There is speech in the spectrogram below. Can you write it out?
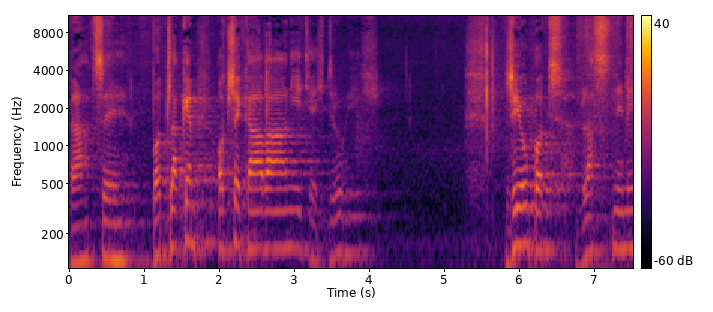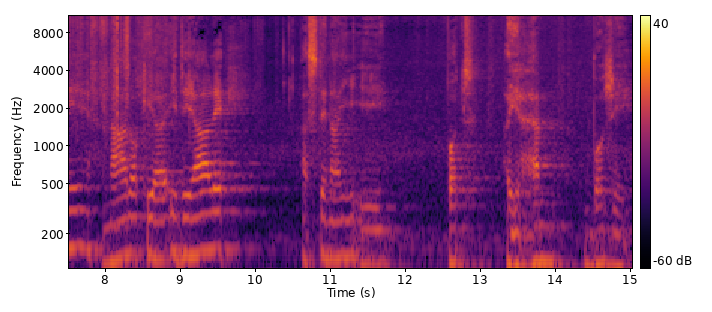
práce, pod tlakem očekávání těch druhých. Žijou pod vlastními nároky a ideály a stenají i pod jhem Boží.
